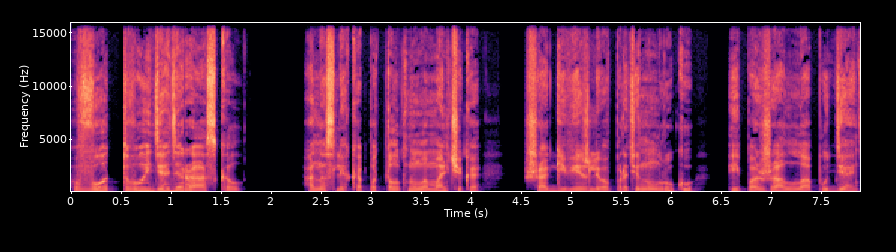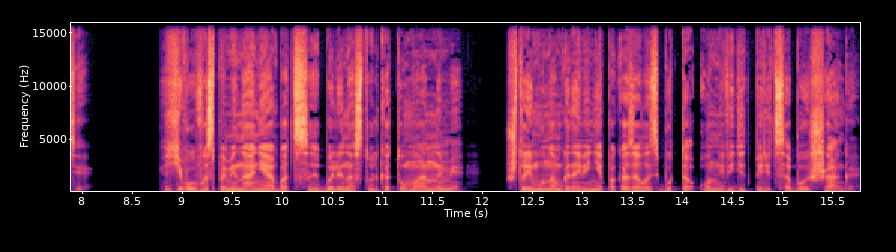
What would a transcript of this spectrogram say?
«Вот твой дядя Раскал!» Она слегка подтолкнула мальчика, Шагги вежливо протянул руку и пожал лапу дяди. Его воспоминания об отце были настолько туманными, что ему на мгновение показалось, будто он видит перед собой Шага.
